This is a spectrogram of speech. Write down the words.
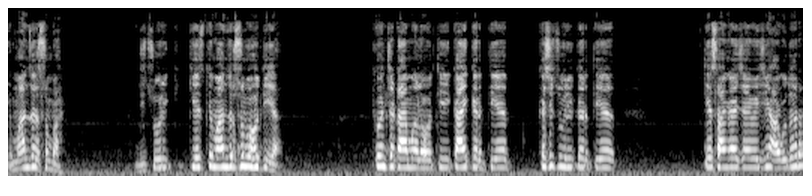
ते मांजरसुंबा. जी चोरी केज ते मांजरसुंबा होती या. कोणच्या टायमाला होती काय करते कशी चोरी करते ते सांगायच्या ऐवजी अगोदर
